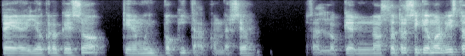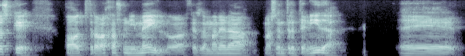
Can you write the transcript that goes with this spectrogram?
pero yo creo que eso tiene muy poquita conversión. O sea, lo que nosotros sí que hemos visto es que cuando trabajas un email, lo haces de manera más entretenida, eh,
